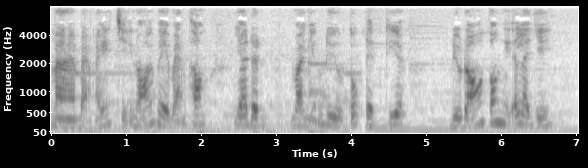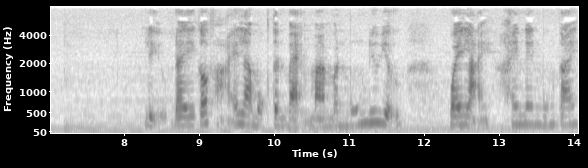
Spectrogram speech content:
Mà bạn ấy chỉ nói về bản thân, gia đình và những điều tốt đẹp kia Điều đó có nghĩa là gì? Liệu đây có phải là một tình bạn mà mình muốn níu giữ Quay lại hay nên buông tay?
